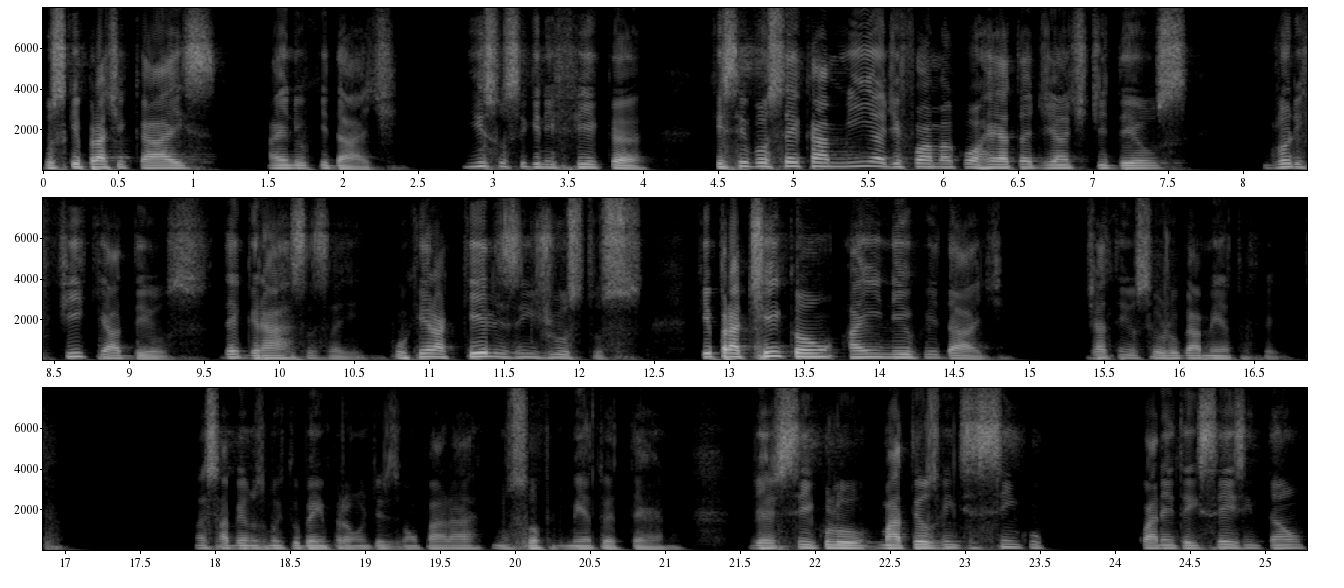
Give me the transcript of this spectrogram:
os que praticais a iniquidade. Isso significa que se você caminha de forma correta diante de Deus, glorifique a Deus, dê graças a Ele, porque aqueles injustos que praticam a iniquidade já têm o seu julgamento feito. Nós sabemos muito bem para onde eles vão parar no sofrimento eterno. Versículo Mateus 25, 46, então,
